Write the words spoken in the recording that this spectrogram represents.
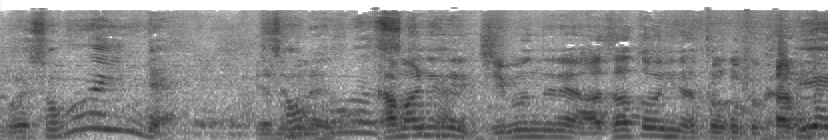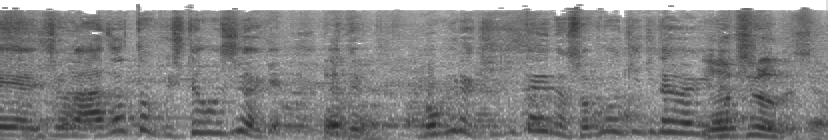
うん。俺そこがいいんだよ。ねたまにね自分でねあざといなと思うとかあるんいやいやそのあざとくしてほしいわけ。だって僕ら聞きたいのはそこを聞きたいわけもちろんですよ。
